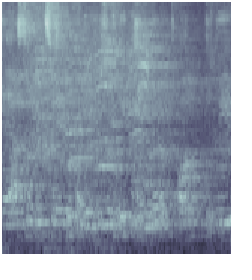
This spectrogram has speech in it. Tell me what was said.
der erste DC die Josefine und die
